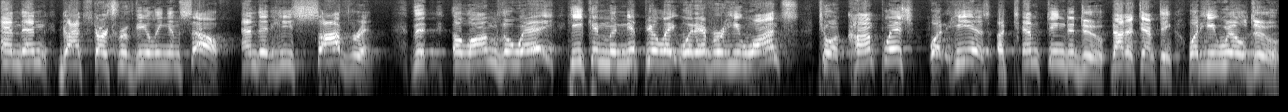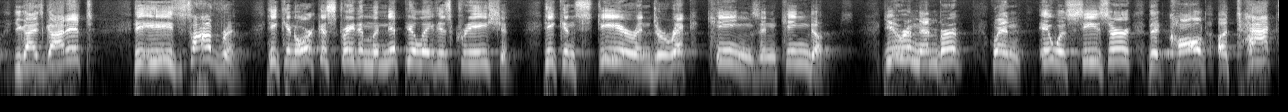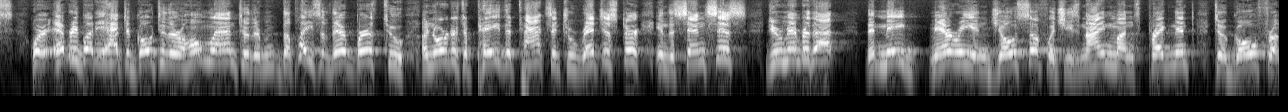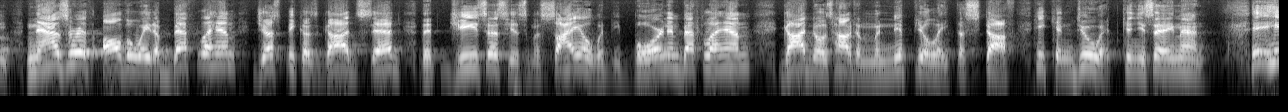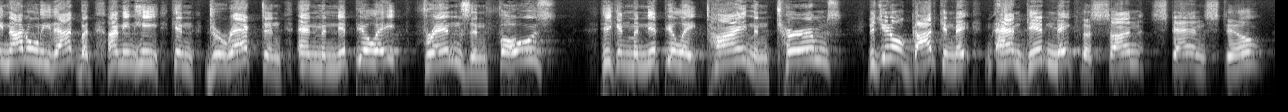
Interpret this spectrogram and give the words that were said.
And then God starts revealing himself and that he's sovereign. That along the way, he can manipulate whatever he wants to accomplish what he is attempting to do. Not attempting, what he will do. You guys got it? He, he's sovereign. He can orchestrate and manipulate his creation. He can steer and direct kings and kingdoms. Do you remember when it was Caesar that called a tax where everybody had to go to their homeland, to their, the place of their birth to, in order to pay the tax and to register in the census? Do you remember that? that made Mary and Joseph, when she's nine months pregnant, to go from Nazareth all the way to Bethlehem just because God said that Jesus, his Messiah, would be born in Bethlehem. God knows how to manipulate the stuff. He can do it. Can you say amen? He not only that, but I mean, he can direct and, and manipulate friends and foes. He can manipulate time and terms. Did you know God can make and did make the sun stand still?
